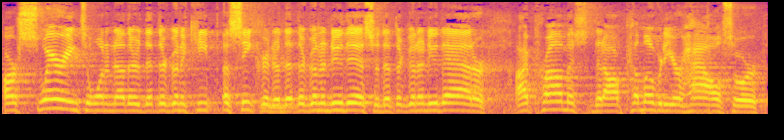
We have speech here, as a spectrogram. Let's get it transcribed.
are swearing to one another that they're going to keep a secret or that they're going to do this or that they're going to do that or I promise that I'll come over to your house or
